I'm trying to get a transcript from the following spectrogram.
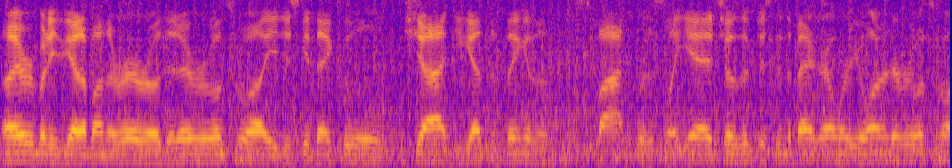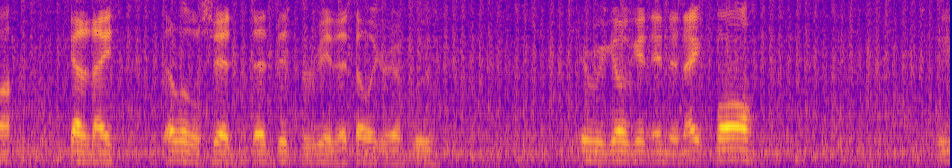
Uh, everybody's got them on the railroad that every once in a while you just get that cool shot. You got the thing in the spot where it's like, yeah, it shows up just in the background where you want it every once in a while. It's kind of nice. That little shed, that's it for me, that telegraph booth. Here we go, getting into nightfall. We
